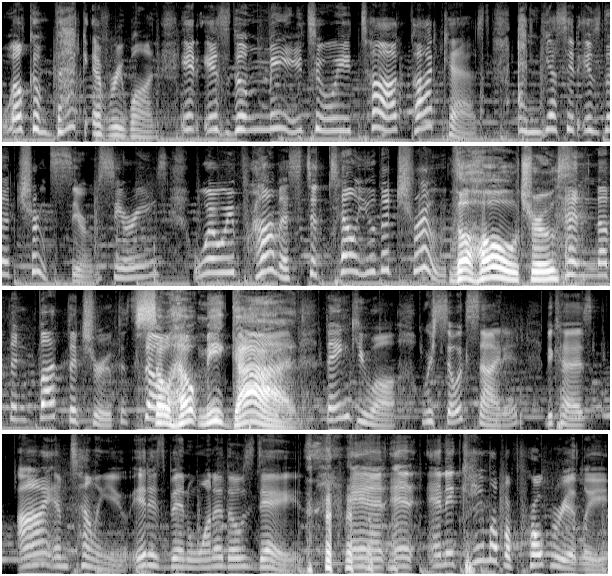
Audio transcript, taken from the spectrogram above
Welcome back, everyone. It is the Me to We Talk podcast. And yes, it is the Truth Serum series where we promise to tell you the truth The whole truth. and nothing but the truth. So help me God. Thank you all. We're so excited because I am telling you, it has been one of those days, and and and it came up appropriately.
